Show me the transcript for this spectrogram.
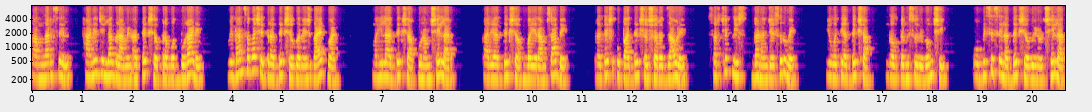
कामगार सेल ठाणे जिल्हा ग्रामीण अध्यक्ष प्रमोद बोराडे विधानसभा क्षेत्र अध्यक्ष गणेश गायकवाड महिला अध्यक्षा पूनम शेलार कार्याध्यक्ष बळीराम साबे प्रदेश उपाध्यक्ष शरद जावळे सरचिटणीस धनंजय सुर्वे युवती अध्यक्षा गौतमी सूर्यवंशी ओबीसी सेल अध्यक्ष विनोद शेलार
